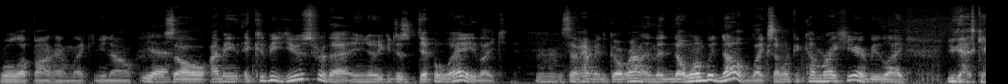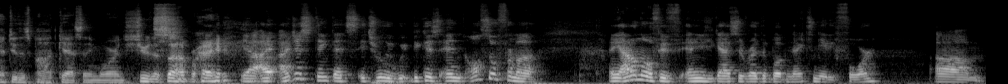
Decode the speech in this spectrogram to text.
roll up on him, like you know. Yeah. So I mean, it could be used for that. And, you know, you could just dip away, like Mm-hmm. instead of having to go around, and then no one would know. Like someone could come right here and be like, "You guys can't do this podcast anymore," and shoot us up, right? Yeah, I, I just think that's it's really weird because and also from a, I, mean, I don't know if, if any of you guys have read the book 1984. Um,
